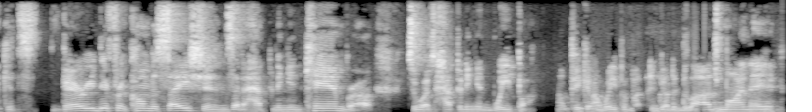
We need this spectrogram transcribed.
Like it's very different conversations that are happening in Canberra to what's happening in Weipa. Not picking on Weipa, but they've got a large mine there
